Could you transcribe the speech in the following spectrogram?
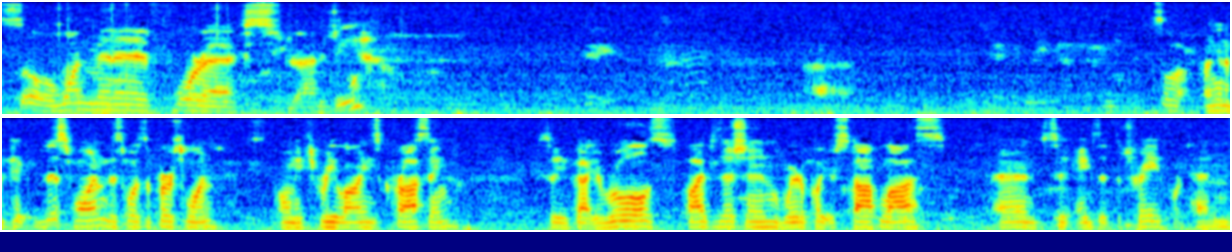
So one minute Forex strategy. So I'm going to pick this one. This was the first one. Only three lines crossing. So you've got your rules, buy position, where to put your stop loss, and to exit the trade for 10,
